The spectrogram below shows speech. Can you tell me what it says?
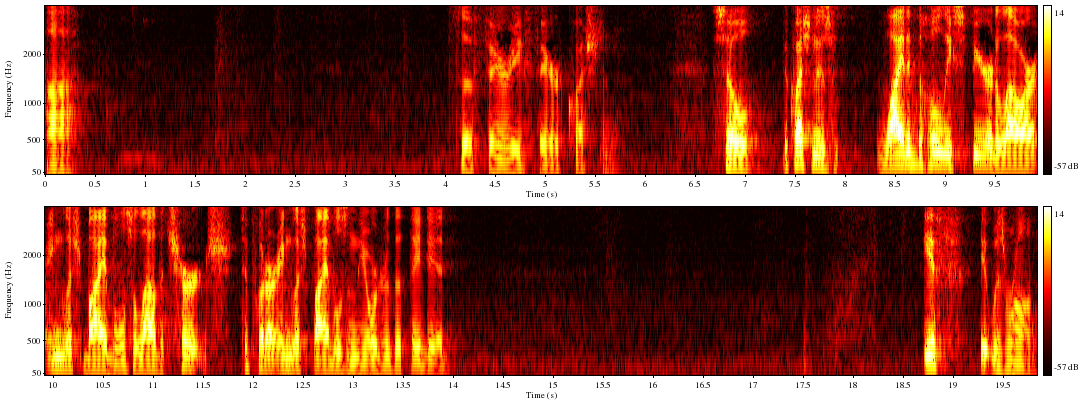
Ah. It's a very fair question. So the question is why did the Holy Spirit allow our English Bibles, allow the church to put our English Bibles in the order that they did? If it was wrong.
